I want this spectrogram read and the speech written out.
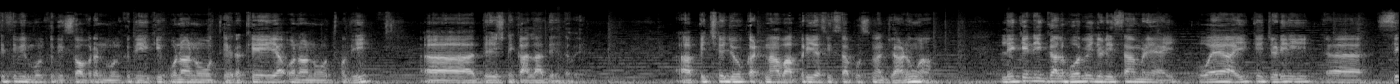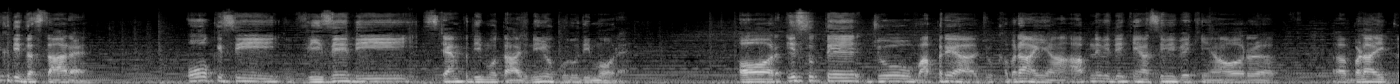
ਕਿਸੇ ਵੀ ਮੁਲਕ ਦੀ ਸੋਵਰਨ ਮੁਲਕ ਦੀ ਕਿ ਉਹਨਾਂ ਨੂੰ ਉੱਥੇ ਰੱਖੇ ਜਾਂ ਉਹਨਾਂ ਨੂੰ ਉੱਥੋਂ ਦੀ ਦੇਸ਼ ਨਿਕਾਲਾ ਦੇ ਦੇਵੇ। ਪਿੱਛੇ ਜੋ ਘਟਨਾ ਵਾਪਰੀ ਅਸੀਂ ਸਭ ਉਸ ਨਾਲ ਜਾਣੂ ਆ ਲੇਕਿਨ ਇੱਕ ਗੱਲ ਹੋਰ ਵੀ ਜਿਹੜੀ ਸਾਹਮਣੇ ਆਈ, ਉਹ ਇਹ ਆਈ ਕਿ ਜਿਹੜੀ ਸਿੱਖ ਦੀ ਦਸਤਾਰ ਹੈ ਉਹ ਕਿਸੇ ਵੀਜ਼ੇ ਦੀ, ਸਟੈਂਪ ਦੀ ਮੁਹਤਾਜ ਨਹੀਂ, ਉਹ ਗੁਰੂ ਦੀ ਮੋਹਰ ਹੈ। ਔਰ ਇਸ ਉੱਤੇ ਜੋ ਵਾਪਰਿਆ, ਜੋ ਖਬਰਾਂ ਆਈਆਂ, ਆਪਨੇ ਵੀ ਦੇਖੀਆਂ, ਅਸੀਂ ਵੀ ਵੇਖੀਆਂ, ਔਰ ਬੜਾ ਇੱਕ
